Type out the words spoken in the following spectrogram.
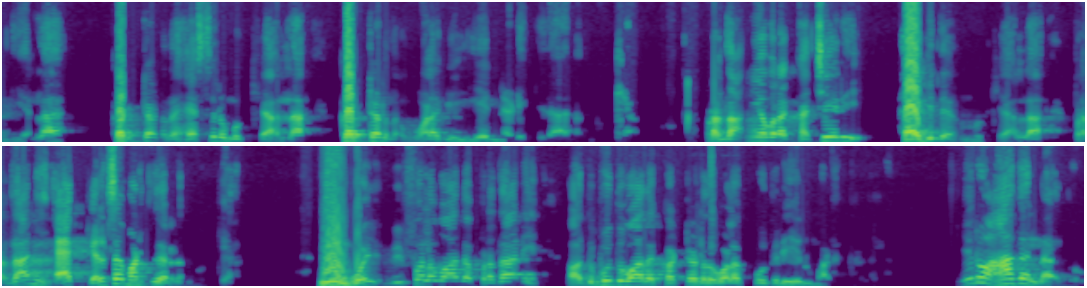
ಇದೆಯಲ್ಲ, ಕಟ್ಟಡದ ಹೆಸರು ಮುಖ್ಯ ಅಲ್ಲ, ಕಟ್ಟಡದ ಒಳಗೆ ಏನ್ ನಡೀತಿದೆ ಪ್ರಧಾನಿಯವರ ಕಚೇರಿ ಹೇಗಿದೆ ಮುಖ್ಯ ಅಲ್ಲ. ಪ್ರಧಾನಿ ಹ್ಯಾಕ್ ಕೆಲಸ ಮಾಡ್ತಿದ್ದಾರೆ ಮುಖ್ಯ. ನೀವು ವೈ- ವಿಫಲವಾದ ಪ್ರಧಾನಿ, ಅದ್ಭುತವಾದ ಕಟ್ಟಡದ ಒಳಗೆ ಕೂತರೆ ಏನು ಮಾಡಕ್ಕಾಗಲ್ಲ ಏನೂ ಆಗಲ್ಲ ಅದು.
